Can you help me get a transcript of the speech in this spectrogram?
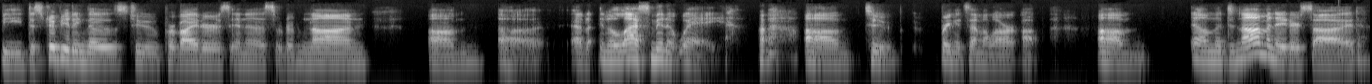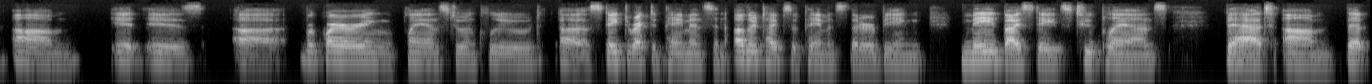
be distributing those to providers in a sort of non um, uh, at, in a last minute way um, to bring its MLR up. Um, on the denominator side, um, it is uh, requiring plans to include uh, state-directed payments and other types of payments that are being made by states to plans that um, that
